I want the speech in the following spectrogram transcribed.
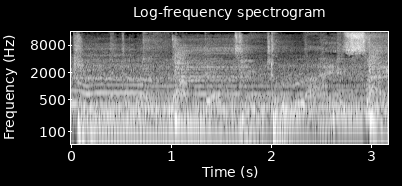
Kini telah lapdap tidurlah hesai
